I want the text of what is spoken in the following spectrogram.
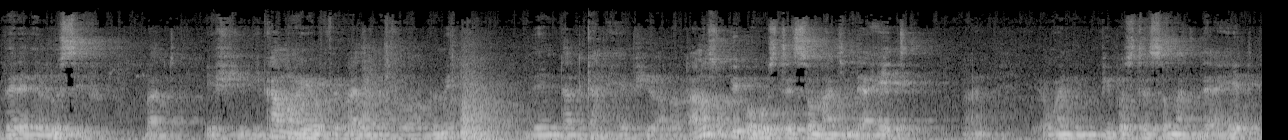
very elusive. But if you become aware of the rise and fall abdomen, then that can help you a lot. And also people who stay so much in their head. Right? When people stay so much in their head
